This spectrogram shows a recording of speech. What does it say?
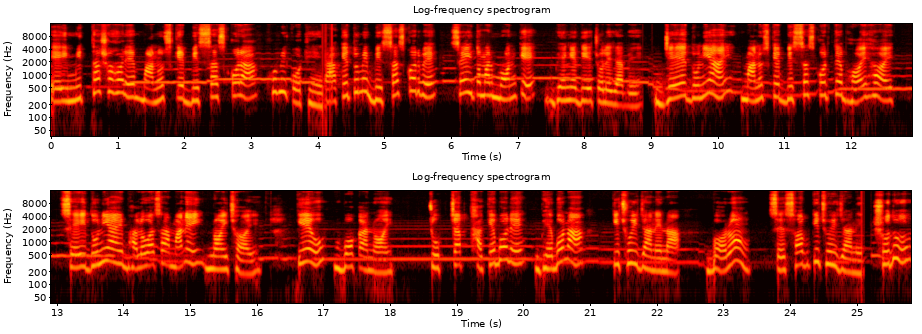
এই মিথ্যা শহরে মানুষকে বিশ্বাস করা খুবই কঠিন। তাকে তুমি বিশ্বাস করবে, সেই তোমার মনকে ভেঙে দিয়ে চলে যাবে। যে দুনিয়ায় মানুষকে বিশ্বাস করতে ভয় হয়, সেই দুনিয়ায় ভালোবাসা মানেই নয় ছয়। কেউ বোকা নয়। চুপচাপ থাকে বলে ভেবো না, কিছুই জানে না। বরং সে সব কিছুই জানে। শুধু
